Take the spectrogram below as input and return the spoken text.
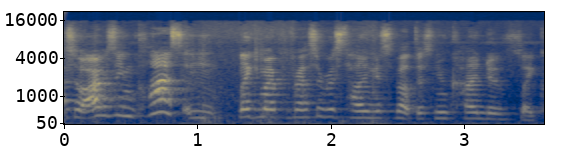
so I was in class and like my professor was telling us about this new kind of like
